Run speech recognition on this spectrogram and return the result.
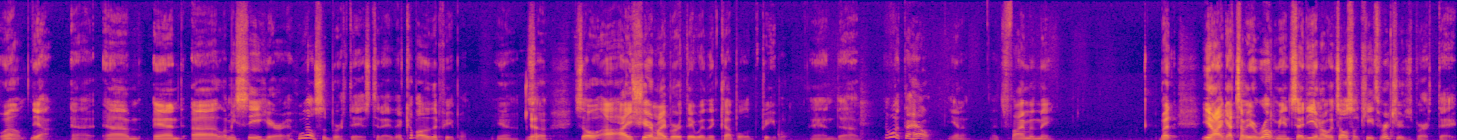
well, yeah. Uh, um, and uh, let me see here. Who else's birthday is today? There are a couple other people. Yeah. Yeah. So, so uh, I share my birthday with a couple of people, and uh, what the hell, you know, it's fine with me. But you know, I got somebody who wrote me and said, you know, it's also Keith Richards' birthday,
